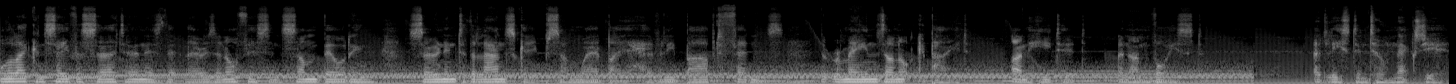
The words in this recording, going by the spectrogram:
all I can say for certain is that there is an office in some building sewn into the landscape somewhere by a heavily barbed fence that remains unoccupied, unheated, and unvoiced. At least until next year.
